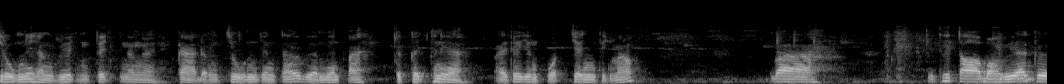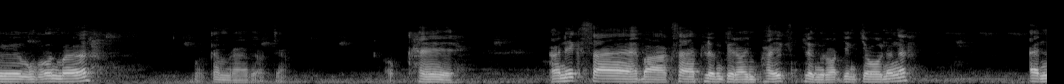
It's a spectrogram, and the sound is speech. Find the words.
ជ្រុងនេះហាងវាចបន្តិចហ្នឹងហើយការដឹងជូនអញ្ចឹងទៅវាមានប៉ះ ទឹកកិច្ចគ្នាហើយទៅយើងពួតចេញបន្តិចមកបាទវិធីតរបស់វាគឺបងប្អូនមើលមកកាមេរ៉ាវាអត់ចាប់អូខេអានេះខ្សែបាទខ្សែភ្លើង220ភ្លើងរត់យើងចូលហ្នឹងណា N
